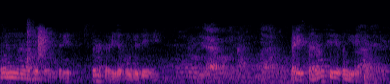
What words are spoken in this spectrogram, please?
Он на Бэкон-стрит. Стратор ведет наблюдение. Ресторан «Филе по-негритянски». Сюда.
